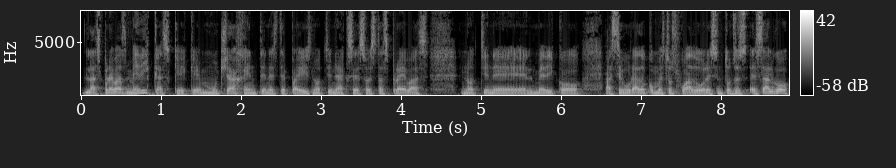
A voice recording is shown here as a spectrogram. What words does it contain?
las pruebas médicas, que, que, mucha gente en este país no tiene acceso a estas pruebas, no tiene el médico asegurado como estos jugadores. Entonces es algo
